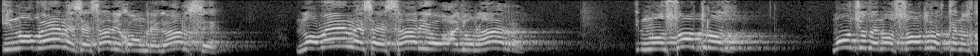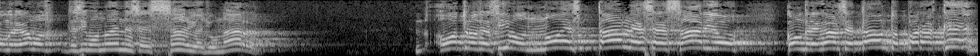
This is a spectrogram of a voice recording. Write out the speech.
y no ven necesario congregarse, no ven necesario ayunar. Nosotros, muchos de nosotros que nos congregamos, decimos no es necesario ayunar. Otros decimos no es tan necesario congregarse tanto, ¿para qué?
